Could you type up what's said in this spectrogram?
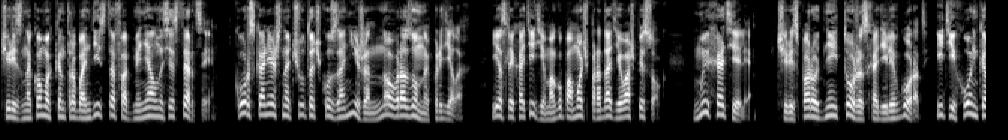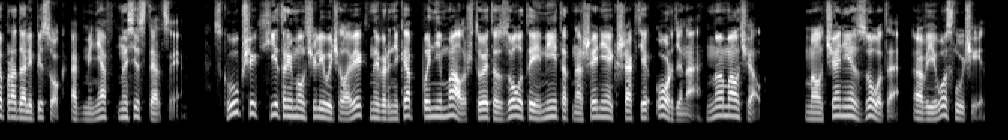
Через знакомых контрабандистов обменял на сестерции. Курс, конечно, чуточку занижен, но в разумных пределах. Если хотите, могу помочь продать и ваш песок. Мы хотели. Через пару дней тоже сходили в город и тихонько продали песок, обменяв на сестерции. Скупщик, хитрый молчаливый человек, наверняка понимал, что это золото имеет отношение к шахте Ордена, но молчал. Молчание золота, а в его случае,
